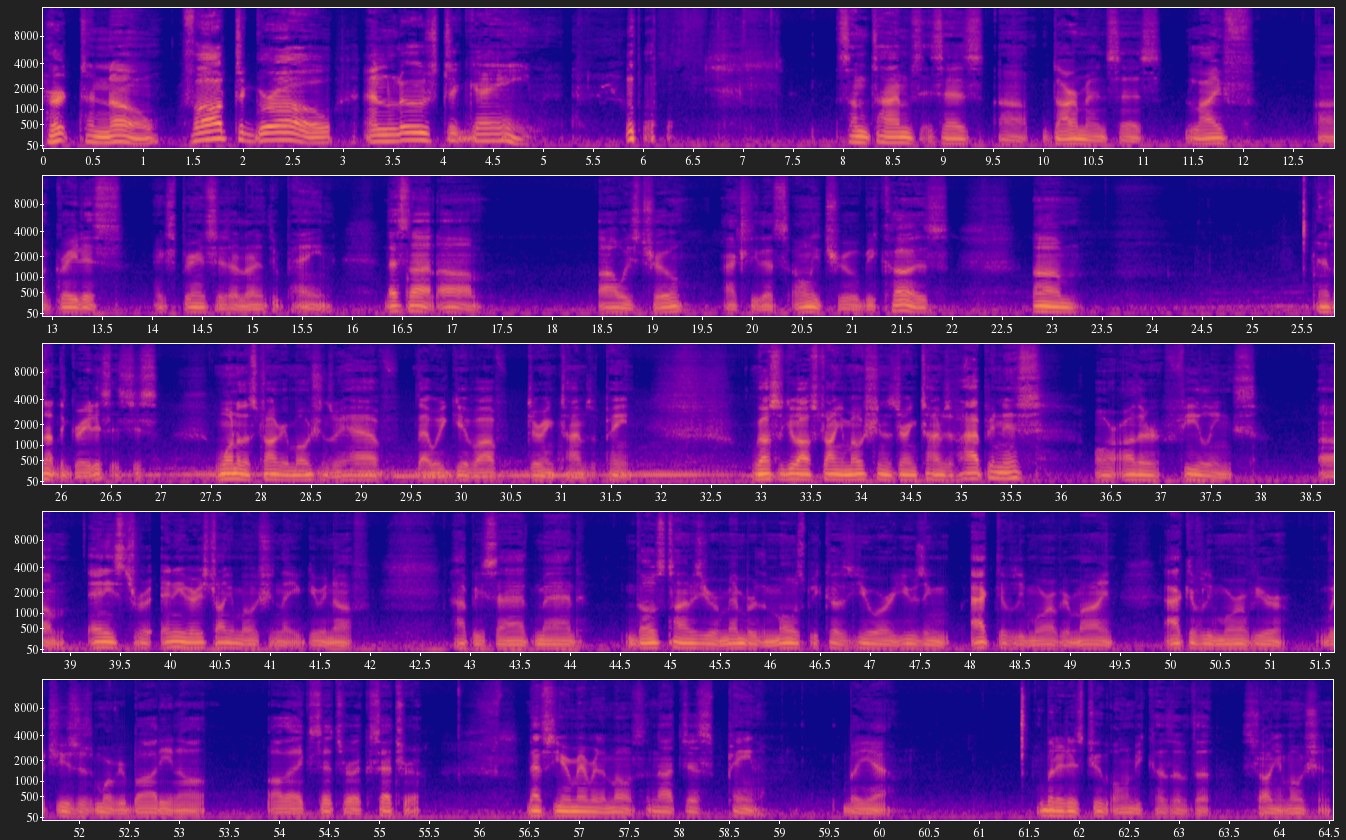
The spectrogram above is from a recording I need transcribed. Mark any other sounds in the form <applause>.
hurt to know, fall to grow, and lose to gain. <laughs> Sometimes it says, uh, Dhar Mann says, life uh, greatest experiences are learned through pain. That's not um, always true. Actually, that's only true because um, it's not the greatest. It's just one of the stronger emotions we have that we give off during times of pain. We also give off strong emotions during times of happiness or other feelings. Um, any any very strong emotion that you give enough, happy, sad, mad, those times you remember the most because you are using actively more of your mind, actively more of your, which uses more of your body and all, all that, etc., etc that's you remember the most, not just pain. But yeah. But it is true only because of the strong emotion.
